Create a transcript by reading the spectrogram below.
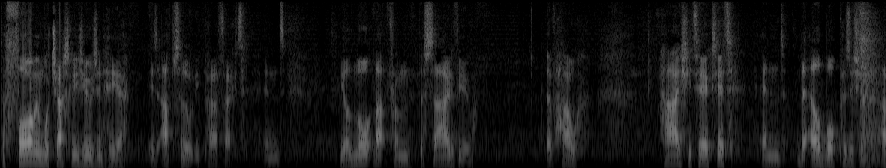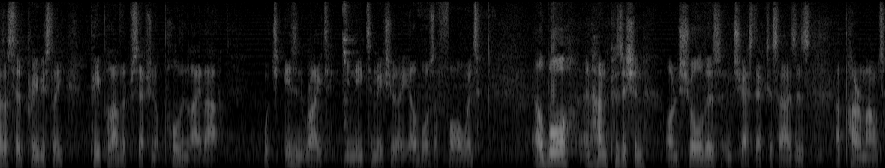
The form in which Ashley's using here is absolutely perfect and you'll note that from the side view of how high she takes it and the elbow position. As I said previously, people have the perception of pulling it like that, which isn't right. You need to make sure that your elbows are forward. Elbow and hand position on shoulders and chest exercises are paramount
